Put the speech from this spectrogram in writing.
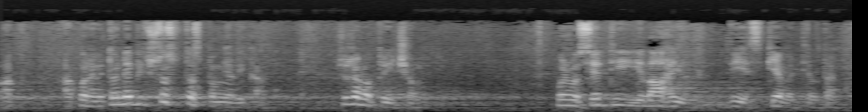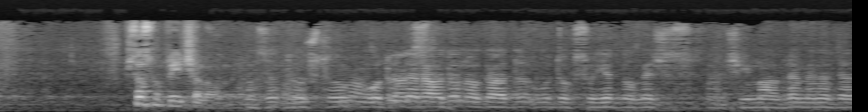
ako, ako nam je to ne bitno, što smo to spomenuli kako? Što ćemo pričamo? Možemo sjetiti i lahaju, dvije, spjevati, ili tako? Što smo pričali o ovome? Pa zato što od udara od onoga dok su jedno među, znači ima vremena da,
